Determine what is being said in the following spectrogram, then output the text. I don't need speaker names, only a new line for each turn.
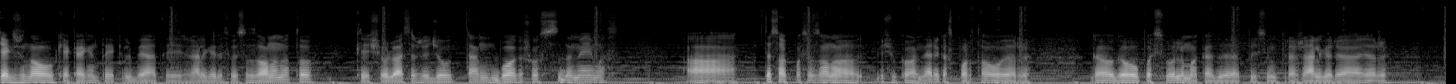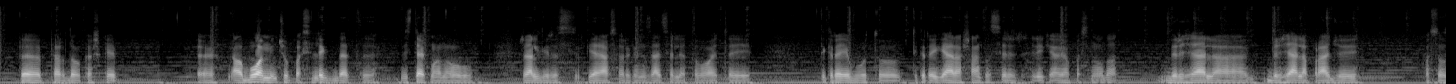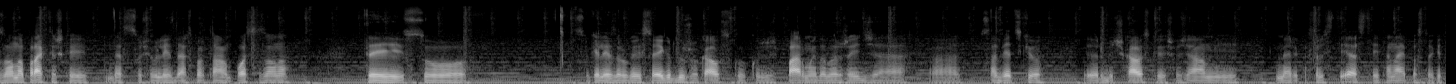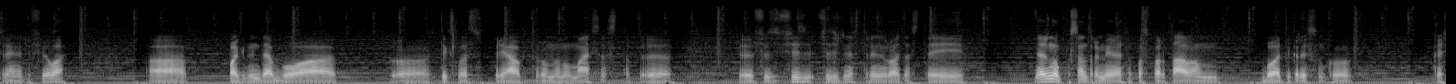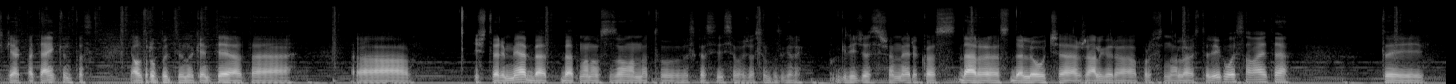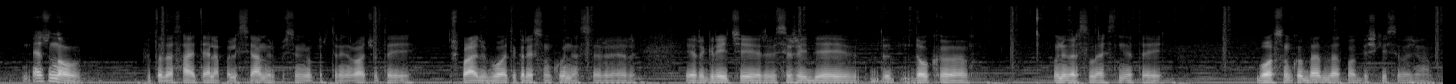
kiek žinau, kiek agentai kalbėjo, tai Žalgeris visą sezono metu, kai šiauliuose žaidžiau, ten buvo kažkoks susidomėjimas. A, tiesiog po sezono išvykau Ameriką, sportavau ir gavau, gavau pasiūlymą, kad prisijungti prie Žalgerio ir per, per daug kažkaip, e, gal buvo minčių pasilikti, bet vis tiek manau, Žalgeris geriausia organizacija Lietuvoje, tai tikrai būtų tikrai geras šansas ir reikėjo jo pasinaudoti. Birželio, birželio pradžioj po sezono praktiškai, nes su šiauliais dar sportavom po sezono. Tai su, su keliais draugais, su Eigirdu Žukausku, kur Parmai dabar žaidžia, Sabetskiu ir Bičkauskiu išvažiavom į Amerikos valstijas, tai tenai pas tokį trenerių filą. Pagrindė buvo tikslas prieaukti raumenų masės, e, e, fizinės treniruotės, tai nežinau, pusantrą mėnesio paspartavom, buvo tikrai sunku, kažkiek patenkintas, gal truputį nukentėjo ta uh, ištvermė, bet, bet manau sezono metu viskas įsivažiuos ir bus gerai. Grįžęs iš Amerikos dar sudaliau čia Žalgerio profesionalioje stovykloje savaitę, tai nežinau, tada savaitėlę palisėjom ir prisijungiau prie treniruočių, tai iš pradžių buvo tikrai sunku, nes ir, ir, ir greičiai, ir visi žaidėjai daug universalesni, tai buvo sunku, bet, bet pabiškiai įsivažiuojam.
